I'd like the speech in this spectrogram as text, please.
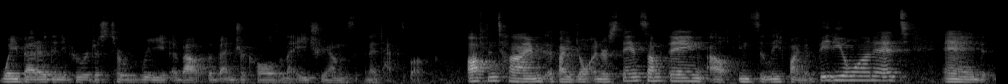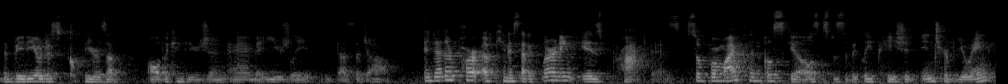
way better than if you were just to read about the ventricles and the atriums in a textbook. Oftentimes, if I don't understand something, I'll instantly find a video on it and the video just clears up all the confusion and it usually does the job. Another part of kinesthetic learning is practice. So for my clinical skills, specifically patient interviewing,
